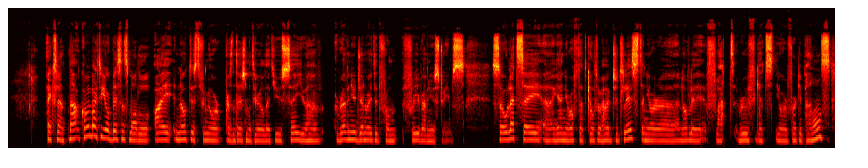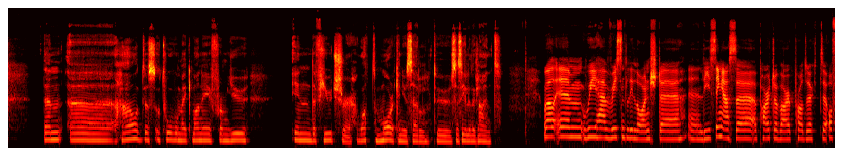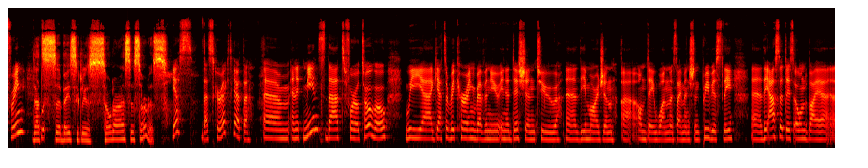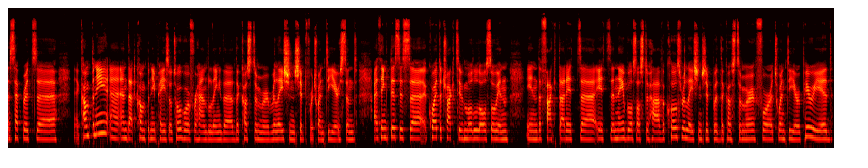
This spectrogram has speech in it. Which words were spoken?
Excellent. Now, coming back to your business model, I noticed from your presentation material that you say you have revenue generated from three revenue streams. So let's say, uh, again, you're off that cultural heritage list and your uh, lovely flat roof gets your 30 panels. Then, uh, how does Otovo make money from you in the future? What more can you sell to Cecilia, the client? Well, um, we have recently launched uh, uh, leasing as a, a, part of our product offering. That's uh, basically solar as a service. Yes, that's correct, Gaute. Um, and it means that for Otovo, we uh, get a recurring revenue in addition to uh, the margin uh, on day one, as I mentioned previously. Uh, the asset is owned by a, a separate uh, company, and that company pays Otovo for handling the, the customer relationship for 20 years. And I think this is a quite attractive model also in, in the fact that it, uh, it enables us to have a close relationship with the customer for a 20 year period,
